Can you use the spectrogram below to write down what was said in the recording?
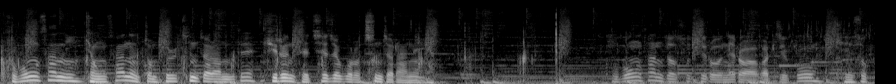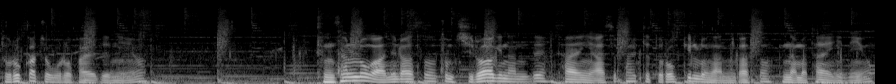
구봉산이 경사는 좀 불친절한데 길은 대체적으로 친절하네요. 구봉산 저수지로 내려와가지고 계속 도로가 쪽으로 가야 되네요. 등산로가 아니라서 좀 지루하긴 한데 다행히 아스팔트 도로길로는 안 가서 그나마 다행이네요.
